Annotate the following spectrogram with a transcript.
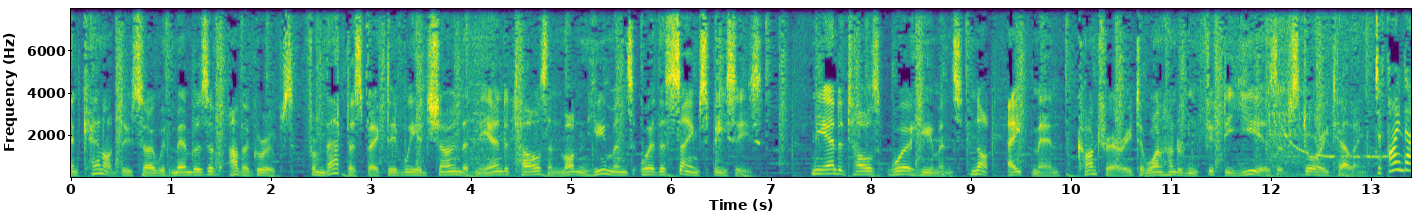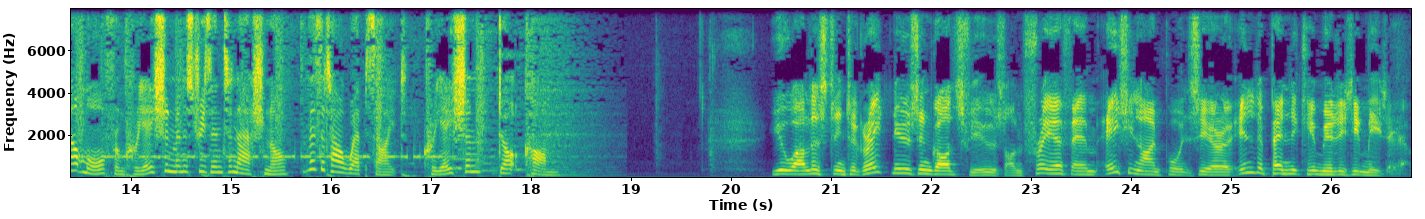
and cannot do so with members of other groups. From that perspective, we had shown that Neanderthals and modern humans were the same species. Neanderthals were humans, not ape men, contrary to 150 years of storytelling. To find out more from Creation Ministries International, visit our website, creation.com. You are listening to Great News and God's Views on Free FM 89.0 Independent Community Media.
